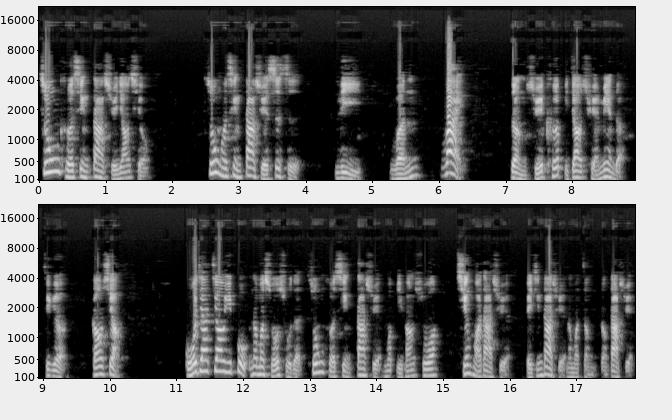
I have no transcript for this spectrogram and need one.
综合性大学要求。综合性大学是指理、文、外等学科比较全面的这个高校。国家教育部那么所属的综合性大学，那么比方说清华大学、北京大学，那么等等大学。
